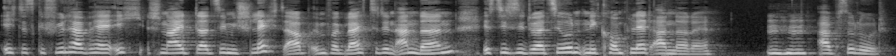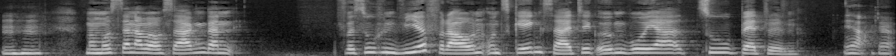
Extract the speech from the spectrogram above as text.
ich das Gefühl habe, hey, ich schneide da ziemlich schlecht ab im Vergleich zu den anderen, ist die Situation eine komplett andere. Mhm. Absolut. Mhm. Man muss dann aber auch sagen, dann versuchen wir Frauen uns gegenseitig irgendwo ja zu betteln. Ja. ja.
